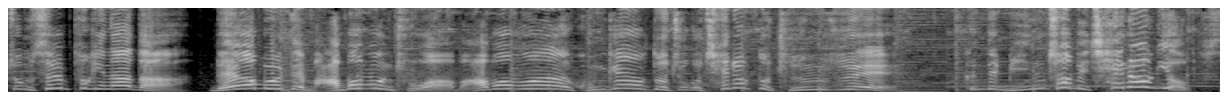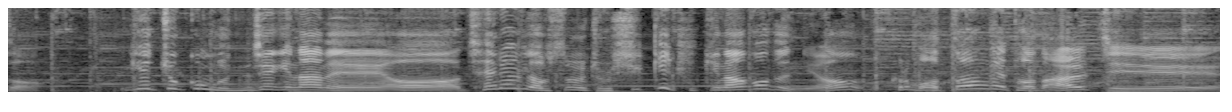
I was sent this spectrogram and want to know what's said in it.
좀 슬프긴 하다. 내가 볼 때 마법은 좋아. 마법은 공격력도 주고 체력도 준수해. 근데 민첩이 체력이 없어 이게 조금 문제긴 하네. 어, 체력이 없으면 좀 쉽게 죽긴 하거든요. 그럼 어떤 게 더 나을지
